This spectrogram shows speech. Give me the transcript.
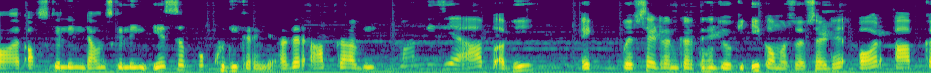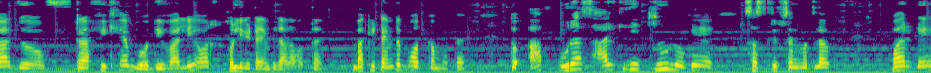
और अप स्किलिंग डाउन स्किलिंग ये सब वो खुद ही करेंगे। अगर आपका अभी मान लीजिए आप अभी एक वेबसाइट रन करते हैं जो कि ई कॉमर्स वेबसाइट है, और आपका जो ट्रैफ़िक है वो दिवाली और होली के टाइम पे ज़्यादा होता है। बाकी टाइम पे बहुत कम होता है। तो आप पूरा साल के लिए क्यों लोगे सब्सक्रिप्शन मतलब पर डे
